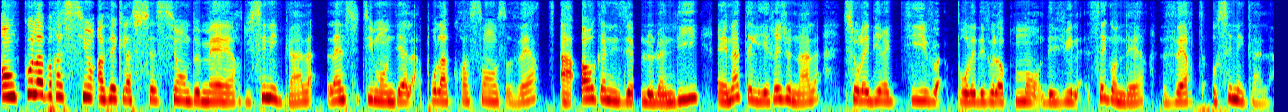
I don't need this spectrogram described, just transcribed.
En collaboration avec l'Association de maires du Sénégal, l'Institut mondial pour la croissance verte a organisé le lundi un atelier régional sur les directives pour le développement des villes secondaires vertes au Sénégal.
